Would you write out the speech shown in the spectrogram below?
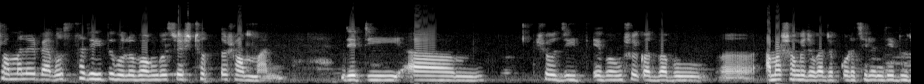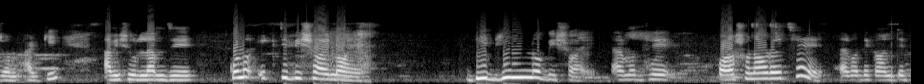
সম্মানের ব্যবস্থা যেহেতু হলো বঙ্গশ্রেষ্ঠত্ব সম্মান যেটি সজিত এবং সৈকত বাবু আমার সঙ্গে যোগাযোগ করেছিলেন যে দুজন আর কি। আমি শুনলাম যে কোনো একটি বিষয় নয়, বিভিন্ন বিষয়। তার মধ্যে পড়াশোনাও রয়েছে, তার মধ্যে কন্টেন্ট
